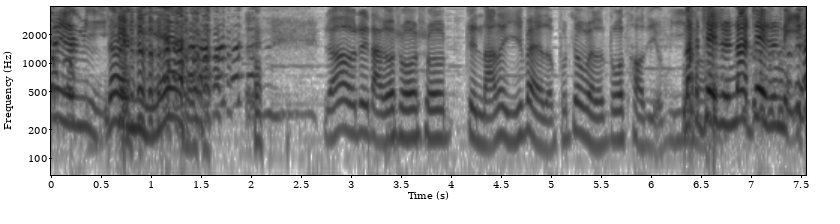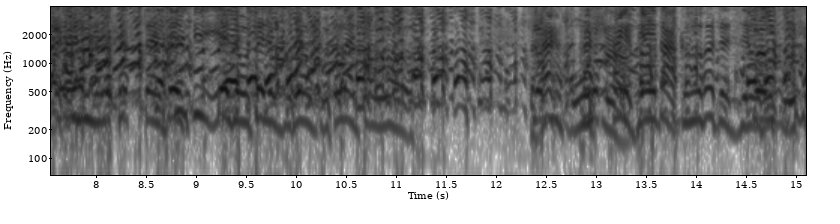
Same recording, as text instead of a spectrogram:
那是你。那是你，然后这大哥说说这男的一辈子不就为了多操几个逼？那这是那这是你，这是你，这这这就这就不用不用再争论了。这还不是还给编一大哥，这就真不是，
